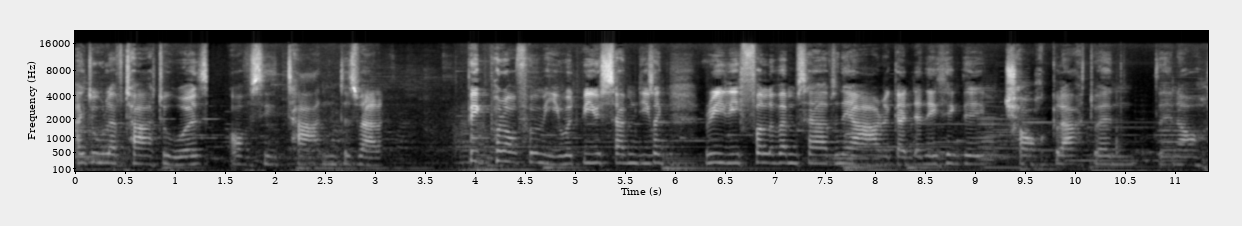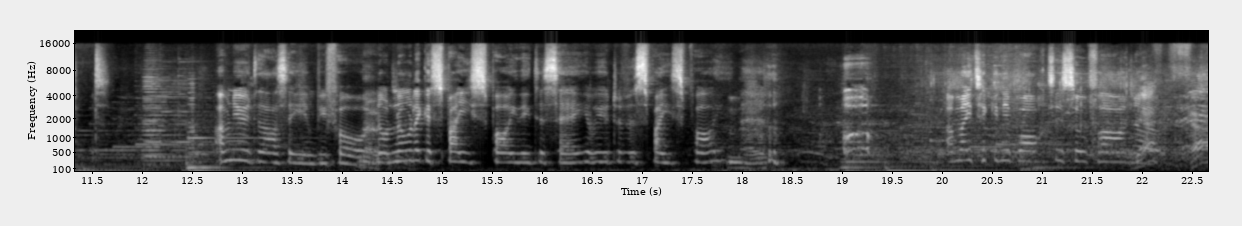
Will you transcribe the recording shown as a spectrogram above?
I do love tattoos, obviously tanned as well. Big put off for me would be if somebody's like really full of themselves and they're arrogant and they think they're chocolate when they're not. I've never heard that saying before. No, no, like a spice boy they just say. Have you heard of a spice boy? Oh, Am I ticking your boxes so far now? Yeah, yeah.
